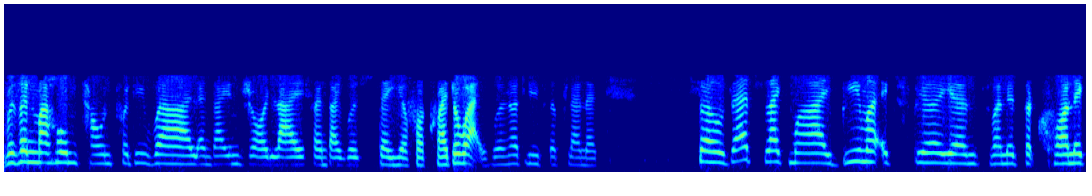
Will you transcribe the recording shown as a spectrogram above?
within my hometown pretty well and I enjoy life and I will stay here for quite a while. Will not leave the planet. So that's like my BEMER experience when it's a chronic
